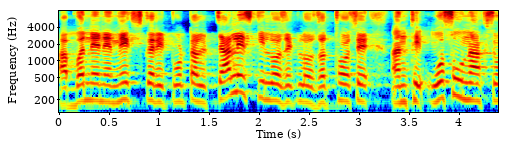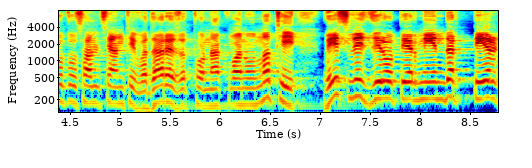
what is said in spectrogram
આ બંનેને મિક્સ કરી ટોટલ ચાલીસ કિલો જેટલો જથ્થો છે. આનાથી ઓછું નાખશો તો ચાલશે. આનાથી વધારે જથ્થો નાખવાનો નથી. વીસ વીસ ઝીરો તેરની અંદર તેર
